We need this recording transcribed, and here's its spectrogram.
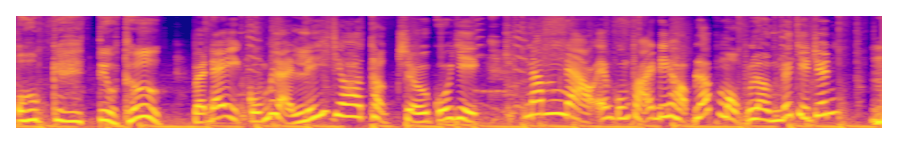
Ok tiểu thư. Và đây cũng là lý do thật sự của việc Năm nào em cũng phải đi họp lớp một lần đó chị Trinh. Ừ,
